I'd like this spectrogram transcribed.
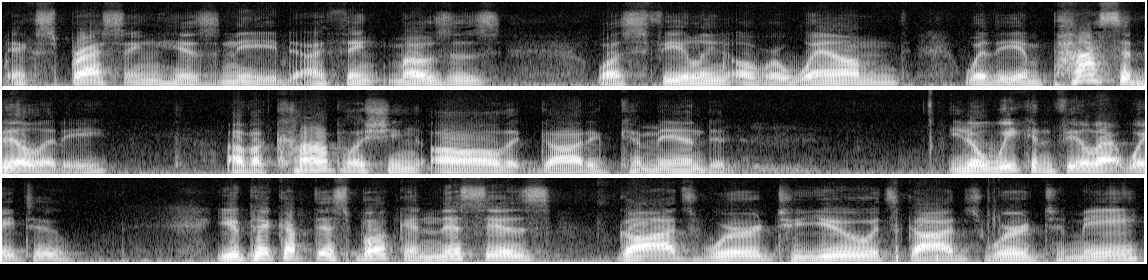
expressing his need. I think Moses was feeling overwhelmed with the impossibility of accomplishing all that God had commanded. You know, we can feel that way too. You pick up this book, and this is God's word to you, it's God's word to me,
